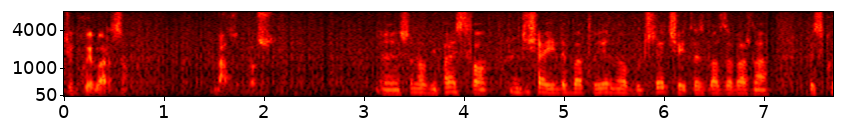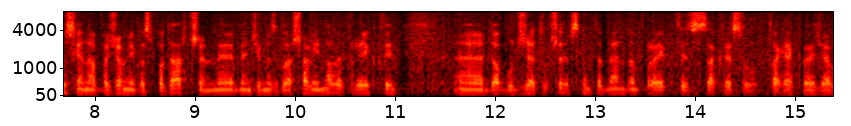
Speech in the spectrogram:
Dziękuję bardzo. Bardzo proszę. E, Szanowni Państwo, dzisiaj debatujemy o budżecie i to jest bardzo ważna dyskusja na poziomie gospodarczym. My będziemy zgłaszali nowe projekty e, do budżetu. Przede wszystkim to będą projekty z zakresu, tak jak powiedział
